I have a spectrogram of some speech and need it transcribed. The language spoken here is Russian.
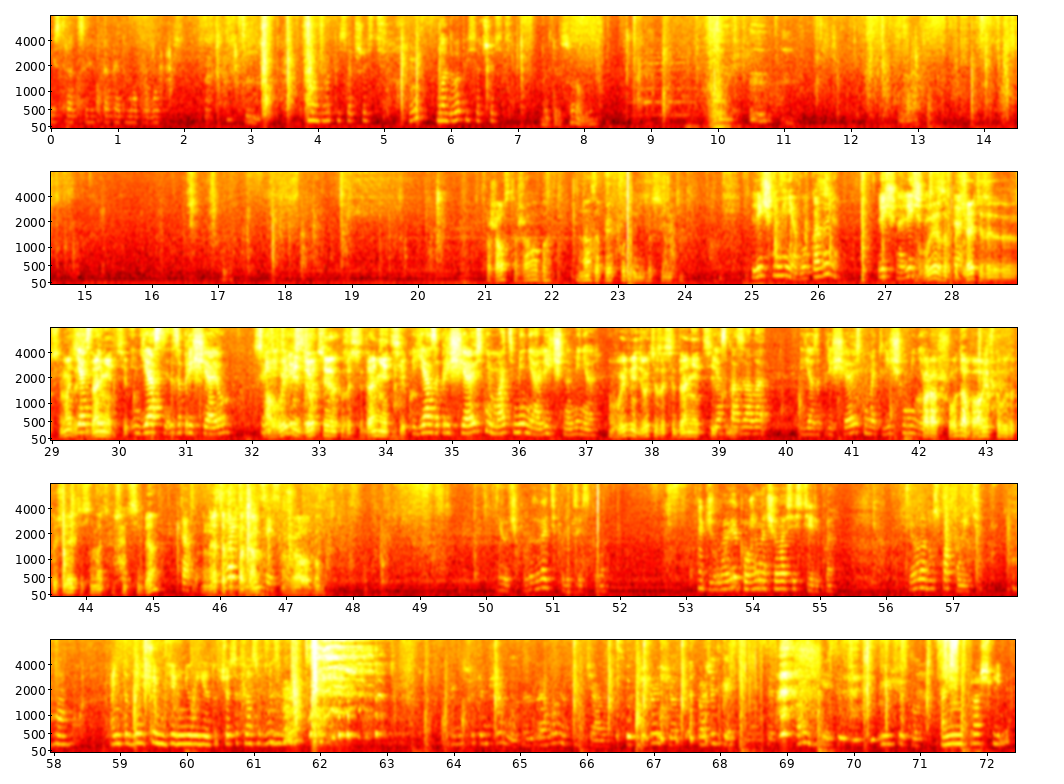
Регистрации по пятому округу. 0256. М? 0256. 0340, да? Пожалуйста, жалоба на запрет фото и видеосъемки. Лично меня вы указали? Лично, лично. Вы запрещаете за- снимать Я, заседание сним- ТИК. я запрещаю. А вы все. ведете заседание ТИК. Я запрещаю снимать меня, лично меня. Вы ведете заседание ТИК. Я сказала, я запрещаю снимать лично меня. Хорошо, добавлю, что вы запрещаете снимать лично себя. Так, На это же подам полицейского. жалобу. Девочки, вызывайте полицейского. Я человека уже началась истерика. Его надо успокоить. Ага. Они тогда еще неделю не уедут. Сейчас их нас вот вызовут. Они что там живут, на добровольных началах. Что еще? Пожить в гостинице, поесть. И еще тут Они не прошли.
